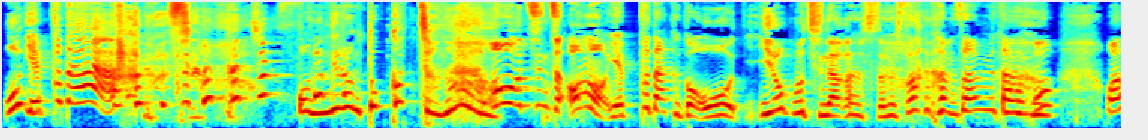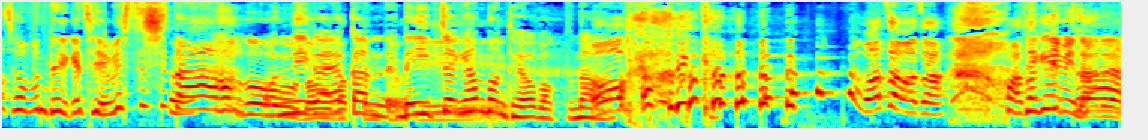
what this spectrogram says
옷 예쁘다. 언니랑 똑같잖아. 어, 진짜, 어머, 예쁘다, 그거 옷. 이러고 지나가셨어. 그래서 아, 감사합니다 하고, 와, 저분 되게 재밌으시다 하고. 언니가 약간 내 입장이 한번 되어봤구나. 어, 맞아, 맞아. 바다님이 나를,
